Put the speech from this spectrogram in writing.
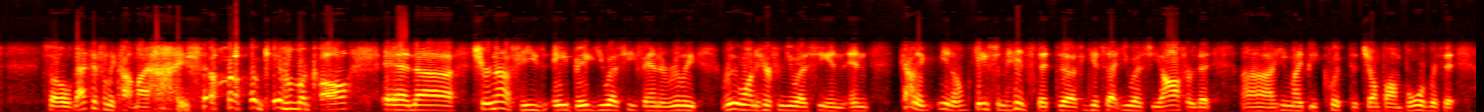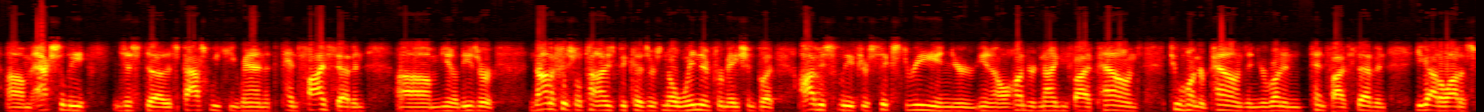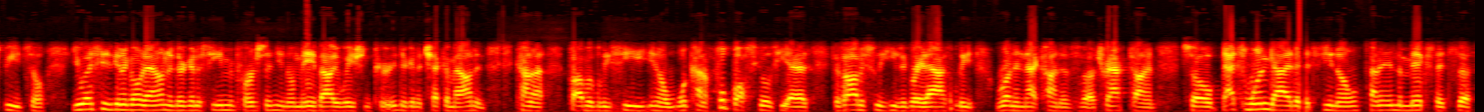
So that definitely caught my eye. So gave him a call, and uh, sure enough, he's a big USC fan and really, really wanted to hear from USC, and, and kind of, you know, gave some hints that uh, if he gets that USC offer, that uh, he might be quick to jump on board with it. Um, actually, just uh, this past week, he ran at 10.57. Um, you know, these are non-official times because there's no wind information. But obviously, if you're 6'3 and you're you know 195 pounds, 200 pounds, and you're running 10.57, you got a lot of speed. So USC is going to go down and they're going to see him in person. You know, May evaluation period. They're going to check him out and kind of probably see you know what kind of football skills he has because obviously he's a great running that kind of uh, track time. So that's one guy that's you know kind of in the mix. That's uh,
